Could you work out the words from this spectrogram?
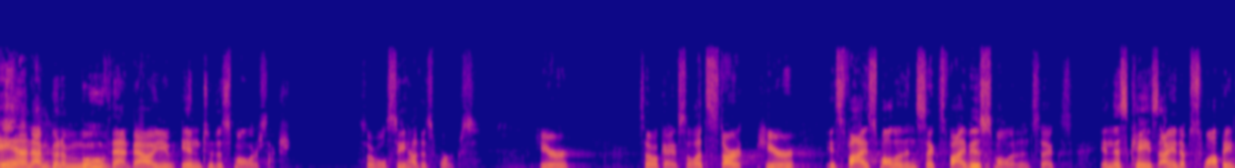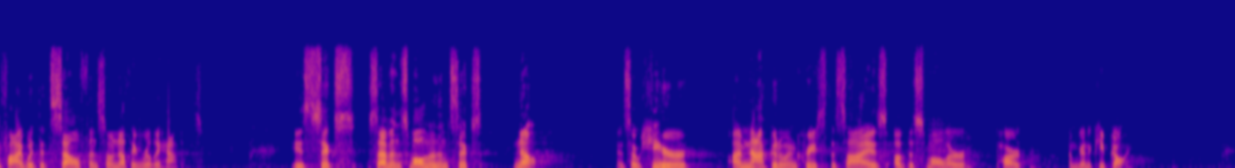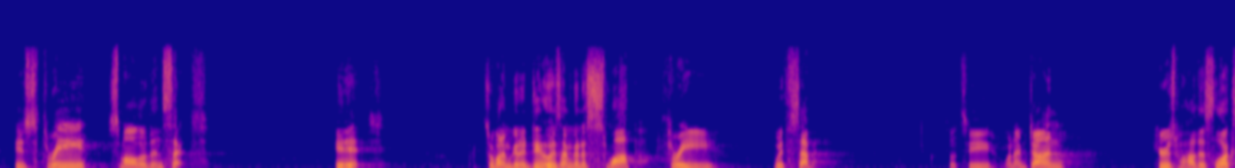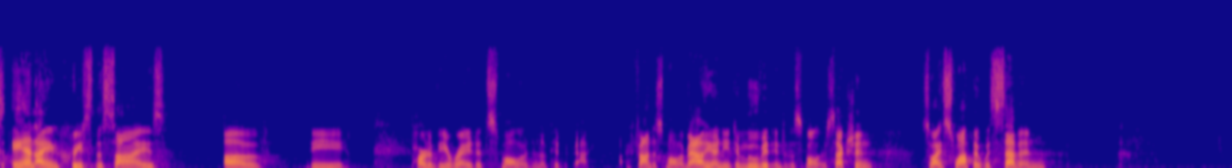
And I'm gonna move that value into the smaller section. So we'll see how this works. Here, so okay, so let's start here. Is five smaller than six? Five is smaller than six. In this case, I end up swapping five with itself, and so nothing really happens. Is six, seven smaller than six? No. And so here, I'm not gonna increase the size of the smaller part. I'm gonna keep going. Is three smaller than six? It is. So what I'm gonna do is I'm gonna swap three with seven. So let's see, when I'm done, here's how this looks, and I increase the size of the part of the array that's smaller than the pivot value. I found a smaller value, I need to move it into the smaller section, so I swap it with seven,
